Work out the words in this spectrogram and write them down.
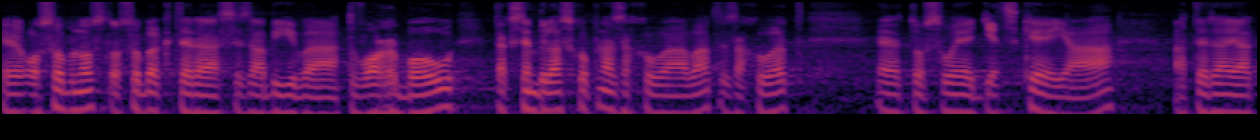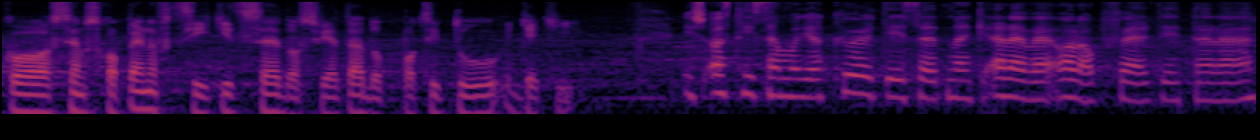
e, osobnost, osoba, která se zabývá tvorbou, tak jsem byla schopna zachovávat, zachovat e, to svoje dětské já a teda jako jsem schopen vcítit se do světa, do pocitů dětí. És azt hiszem, hogy a költészetnek eleve alapfeltétele,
